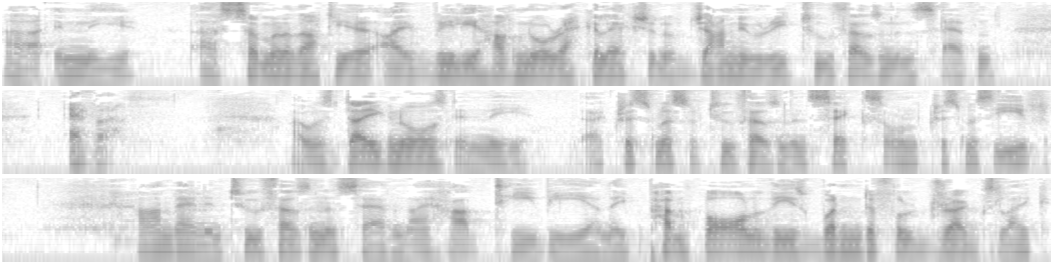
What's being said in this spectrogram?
uh, in the uh, summer of that year. I really have no recollection of January 2007 ever. I was diagnosed in the uh, Christmas of 2006 on Christmas Eve. And then in 2007, I had TB, and they pump all of these wonderful drugs like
